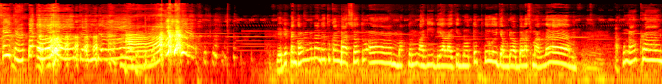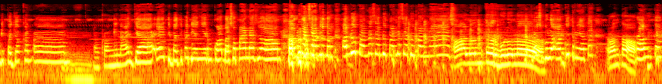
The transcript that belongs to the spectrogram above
Saya capek om, kayak gini om. Jadi pengkolan kan ada tukang bakso tuh om. Waktu lagi dia lagi nutup tuh jam 12 malam. Aku nongkrong di pojokan om. Nongkrongin aja. Eh tiba-tiba dia nyirim kuah bakso panas om. Aku kan sakit om. Aduh panas, aduh panas, aduh panas. Oh, luntur bulu lo. Terus bulu aku ternyata Rontok. rontok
